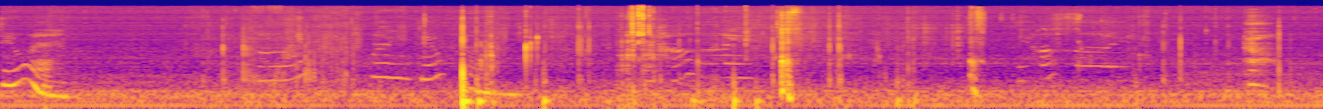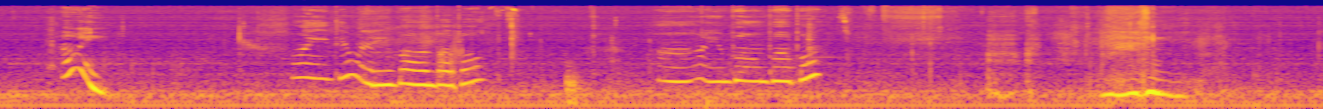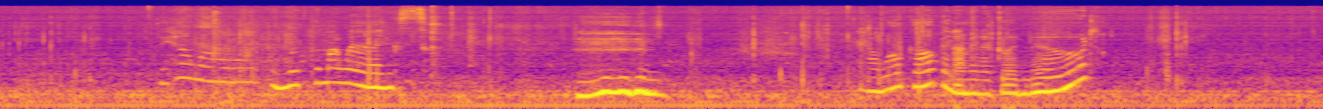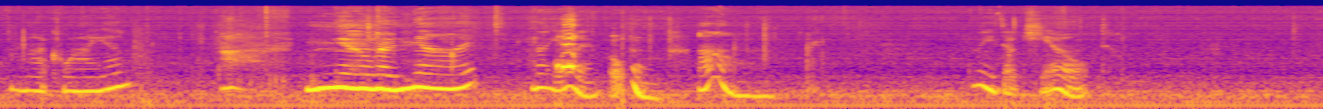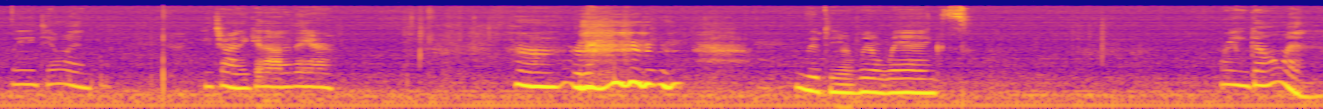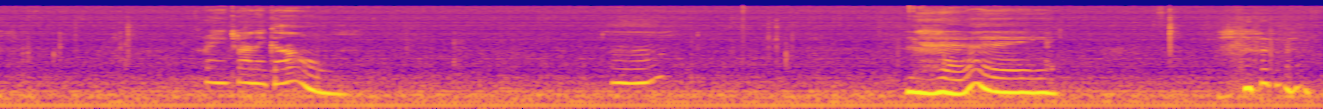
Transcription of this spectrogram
doing? Bubbles? Uh, are you blowing bubbles? Look for my legs. I woke up and I'm in a good mood. I'm not crying. No, I'm not. Not yet. Oh. Oh. Oh, he's so cute. What are you doing? You trying to get out of there? Hmm. Lifting your little legs. Where are you going? Where are you trying to go? Hmm? Hey.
